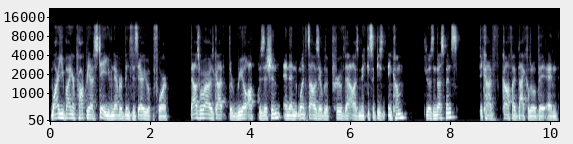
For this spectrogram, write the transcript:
why are you buying a property out of state? You've never been to this area before. That was where I got the real opposition. And then once I was able to prove that I was making some decent income through those investments, they kind of got off my back a little bit and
